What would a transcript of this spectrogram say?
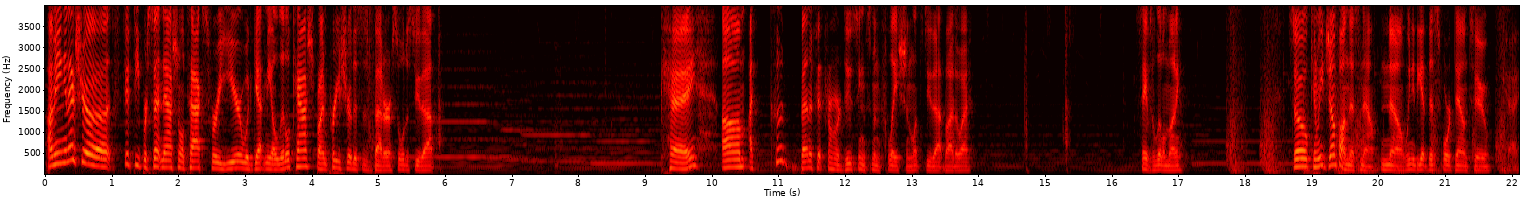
I mean, an extra 50% national tax for a year would get me a little cash, but I'm pretty sure this is better, so we'll just do that. Okay. Um, I could benefit from reducing some inflation. Let's do that, by the way. Saves a little money. So, can we jump on this now? No, we need to get this fort down too. Okay.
